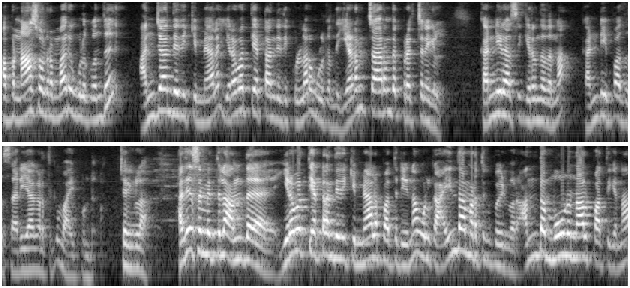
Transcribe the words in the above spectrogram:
அப்போ நான் சொல்கிற மாதிரி உங்களுக்கு வந்து அஞ்சாம் தேதிக்கு மேலே இருபத்தி எட்டாம் தேதிக்குள்ளார உங்களுக்கு அந்த இடம் சார்ந்த பிரச்சனைகள் கன்னிராசிக்கு இருந்ததுன்னா கண்டிப்பாக அது சரியாகிறதுக்கு வாய்ப்புண்டு. சரிங்களா? அதே சமயத்தில் அந்த இருபத்தி எட்டாம் தேதிக்கு மேலே பார்த்துட்டிங்கன்னா உங்களுக்கு ஐந்தாம் இடத்துக்கு போயிடுவார் அந்த மூணு நாள் பார்த்தீங்கன்னா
